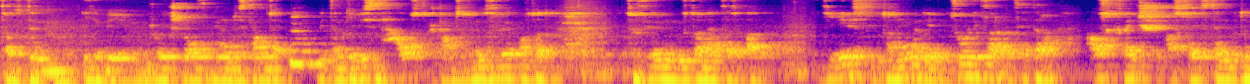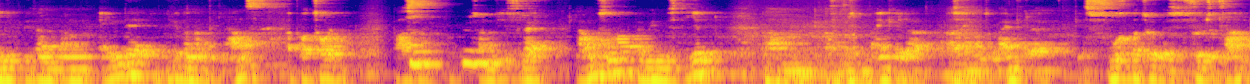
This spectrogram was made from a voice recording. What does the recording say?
trotzdem irgendwie ruhig schlafen und das Ganze Mhm. mit einem gewissen Hausverstand, so wie man es früher gemacht hat, zu führen, muss da nicht, dass äh, jedes Unternehmen, jeden Zulieferer etc. ausquetschen, was letztendlich nur damit wir dann am Ende in irgendeiner Bilanz ein paar Zahlen passen. Mhm. Sondern wir vielleicht langsamer beim Investieren. Ähm, auf unserem Weinkeller, also in unserem Weinkeller geht es furchtbar zu, es ist viel zu klein.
